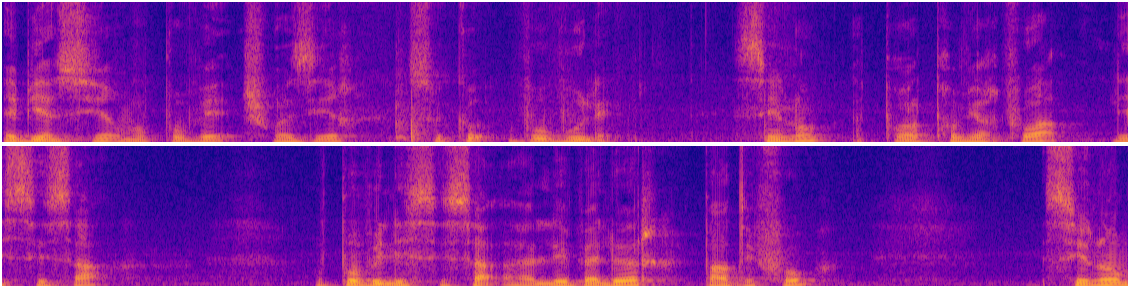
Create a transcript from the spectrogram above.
Et bien sûr, vous pouvez choisir ce que vous voulez. Sinon, pour la première fois, laissez ça. Vous pouvez laisser ça, les valeurs par défaut. Sinon,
